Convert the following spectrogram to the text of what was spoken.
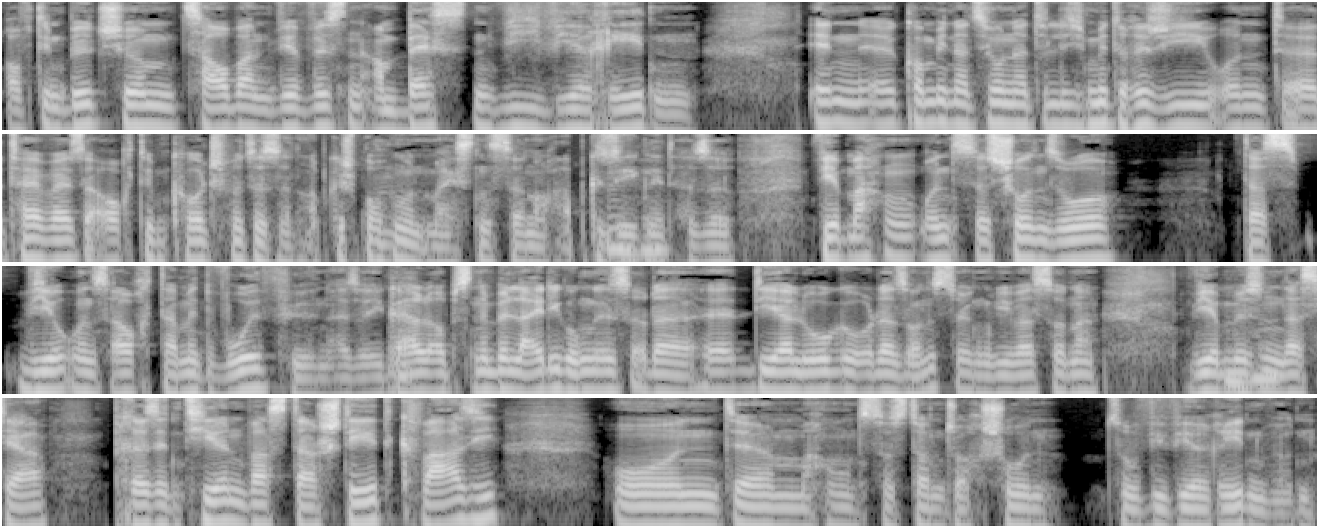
auf den Bildschirm zaubern, wir wissen am besten, wie wir reden in äh, Kombination natürlich mit Regie und äh, teilweise auch dem Coach wird das dann abgesprochen mhm. und meistens dann auch abgesegnet. Mhm. Also wir machen uns das schon so, dass wir uns auch damit wohlfühlen. Also egal, ja. ob es eine Beleidigung ist oder äh, Dialoge oder sonst irgendwie was, sondern wir mhm. müssen das ja präsentieren, was da steht quasi und äh, machen uns das dann doch schon so, wie wir reden würden.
